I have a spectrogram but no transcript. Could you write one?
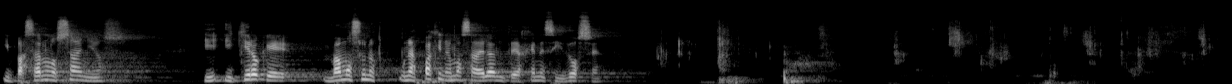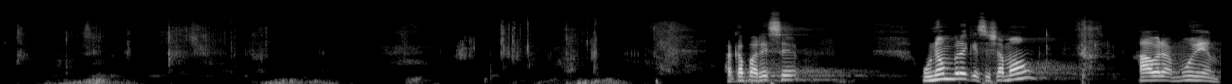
Y pasaron los años, y, quiero que vamos unas páginas más adelante a Génesis 12. Acá aparece un hombre que se llamó Abraham, muy bien.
